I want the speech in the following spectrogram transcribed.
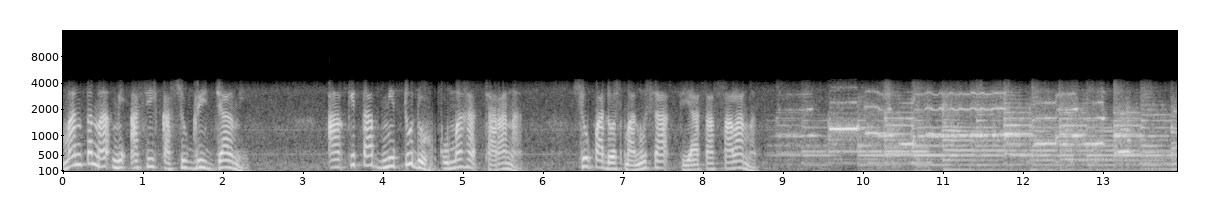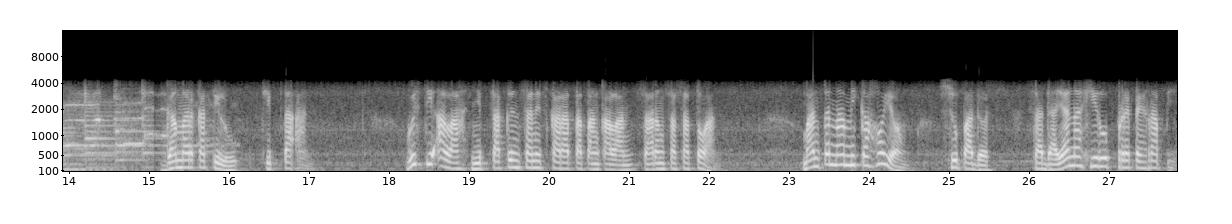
Mantena mi asih kasugri jalmi. Alkitab mituduh kumaha carana supados manusia tiasa salamet. Gambar katilu ciptaan. Gusti Allah nyiptakeun sanes karata tangkalan sareng sasatoan manten nami kahoyong supados sadayana hirup prepeh rapi.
